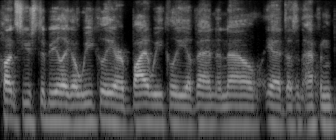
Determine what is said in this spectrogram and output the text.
punts used to be like a weekly or bi-weekly event, and now yeah, it doesn't happen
